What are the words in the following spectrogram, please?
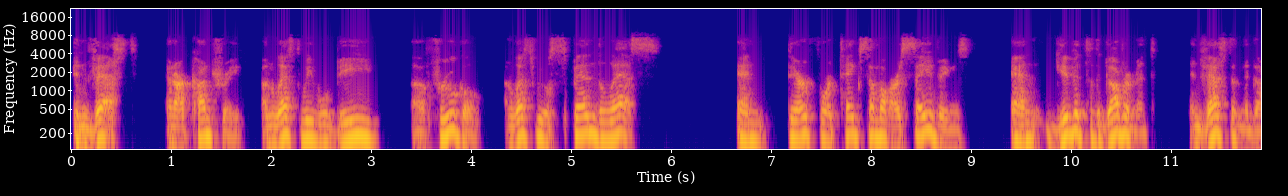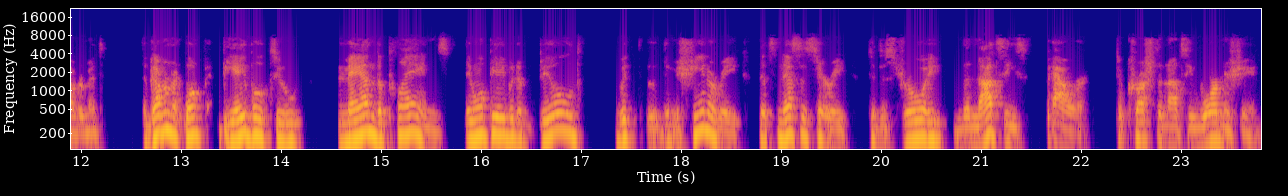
invest in our country, unless we will be uh, frugal, unless we will spend less and therefore take some of our savings and give it to the government, invest in the government, the government won't be able to man the planes. They won't be able to build with the machinery that's necessary to destroy the Nazis' power, to crush the Nazi war machine.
